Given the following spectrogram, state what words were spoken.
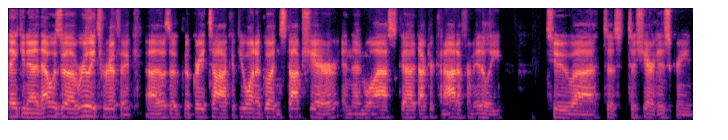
Thank you, Ned. That was uh, really terrific. Uh, that was a, a, great talk. If you want to go ahead and stop share, and then we'll ask uh, Dr. Canata from Italy to, uh, to, to share his screen.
